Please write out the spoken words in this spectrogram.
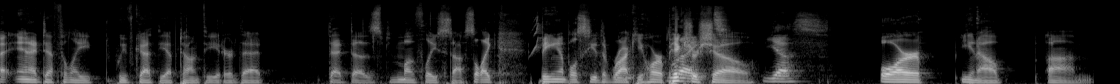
uh, and I definitely we've got the Uptown Theater that that does monthly stuff. So like being able to see the Rocky Horror Picture Right. Show Yes. or you know, um,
